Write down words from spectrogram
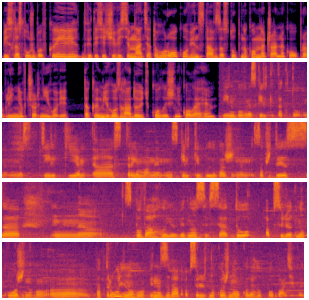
Після служби в Києві 2018 року він став заступником начальника управління в Чернігові. Таким його згадують колишні колеги. Він був наскільки тактовним, настільки е, стриманим, наскільки виваженим, завжди з, е, з повагою відносився до абсолютно кожного е, патрульного. Він називав абсолютно кожного колегу по батькові.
